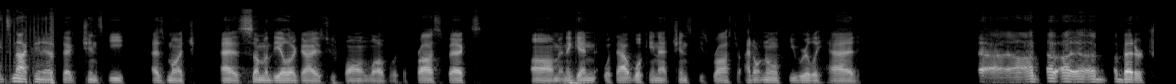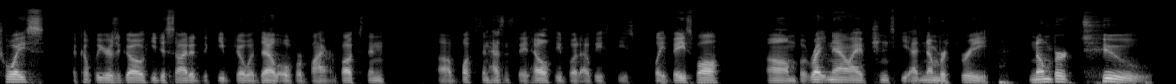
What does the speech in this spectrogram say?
it's not going to affect Chinsky as much as some of the other guys who fall in love with the prospects. Um, and again, without looking at Chinsky's roster, I don't know if he really had a, a, a, better choice. A couple years ago, he decided to keep Jo Adell over Byron Buxton. Uh, Buxton hasn't stayed healthy, but at least he's played baseball. Um, but right now, I have Chinsky at number three. Number two,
